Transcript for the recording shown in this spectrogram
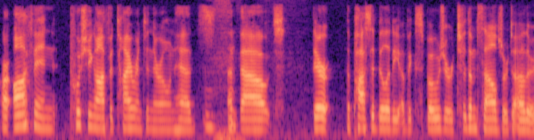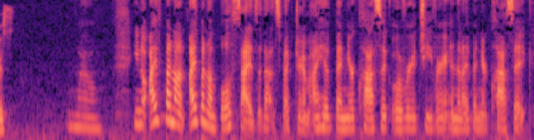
are often pushing off a tyrant in their own heads mm. about their the possibility of exposure to themselves or to others. Wow. You know, I've been on I've been on both sides of that spectrum. I have been your classic overachiever and then I've been your classic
